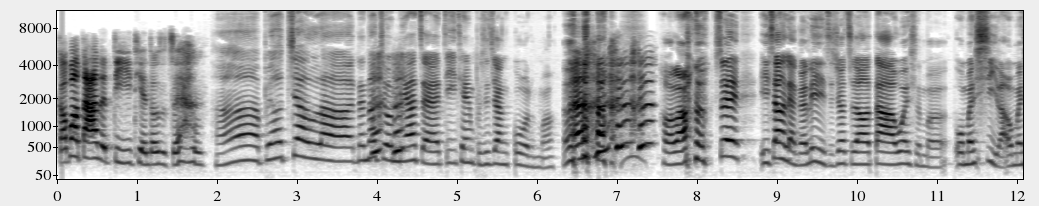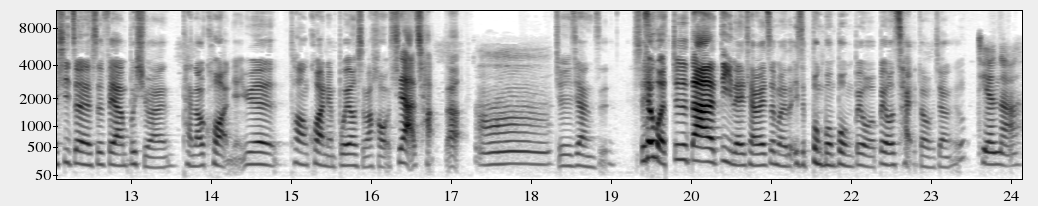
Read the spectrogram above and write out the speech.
搞不好大家的第一天都是这样啊！不要叫啦，难道只有米亚仔的第一天不是这样过了吗？好啦，所以以上两个例子就知道大家为什么我们系啦，我们系真的是非常不喜欢谈到跨年，因为通常跨年不会有什么好下场的。嗯，就是这样子。所以我就是大家的地雷才会这么一直蹦蹦蹦被我被我踩到这样。天哪，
